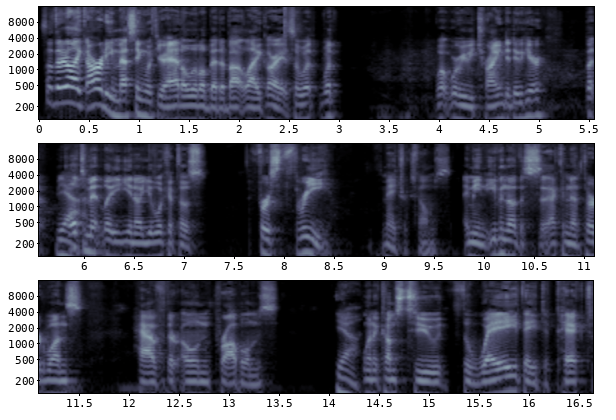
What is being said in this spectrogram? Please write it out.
so they're like already messing with your head a little bit about like all right so what what what were we trying to do here? But yeah. ultimately you know you look at those first three matrix films. I mean even though the second and third ones have their own problems yeah. when it comes to the way they depict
